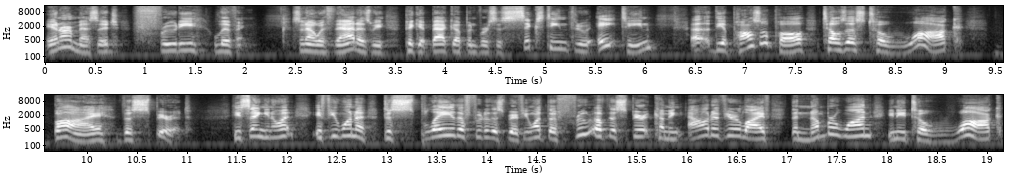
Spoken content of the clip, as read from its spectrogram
in our message Fruity Living. So, now with that, as we pick it back up in verses 16 through 18, uh, the Apostle Paul tells us to walk by the Spirit. He's saying, you know what? If you want to display the fruit of the Spirit, if you want the fruit of the Spirit coming out of your life, then number one, you need to walk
